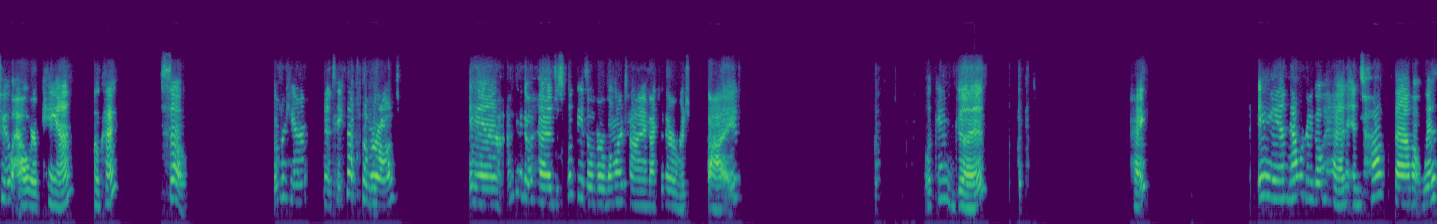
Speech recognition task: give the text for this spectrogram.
to our pan, okay? So over here, I'm gonna take that cover off. And I'm gonna go ahead, and just flip these over one more time back to their original side. Looking good. Okay. And now we're going to go ahead and top them with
